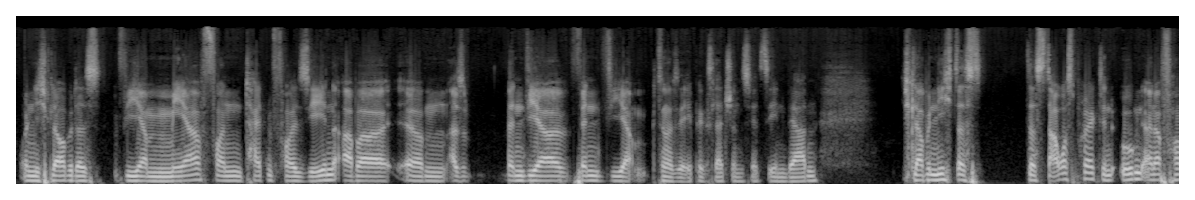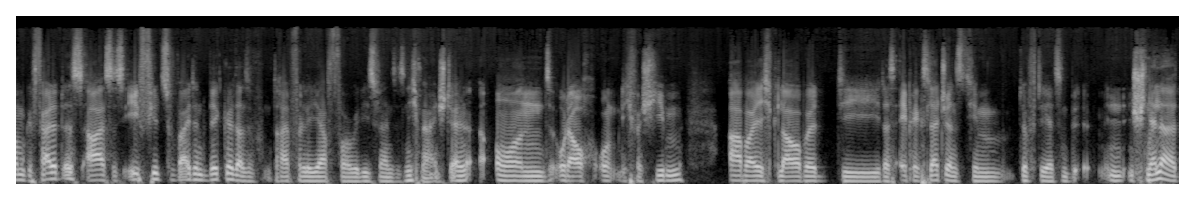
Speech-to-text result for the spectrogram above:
Und ich glaube, dass wir mehr von Titanfall sehen. Aber ähm, also wenn wir, wenn wir, beziehungsweise Apex Legends jetzt sehen werden, ich glaube nicht, dass das Star Wars Projekt in irgendeiner Form gefährdet ist. A, es ist eh viel zu weit entwickelt, also ein Dreivierteljahr vor Release werden sie es nicht mehr einstellen und oder auch nicht verschieben. Aber ich glaube, die, das Apex Legends Team dürfte jetzt in, in schneller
